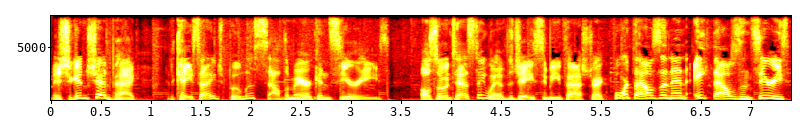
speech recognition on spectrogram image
Michigan Shed Pack, and IH Puma South American Series. Also in testing, we have the JCB Fast Track 4000 and 8000 series,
